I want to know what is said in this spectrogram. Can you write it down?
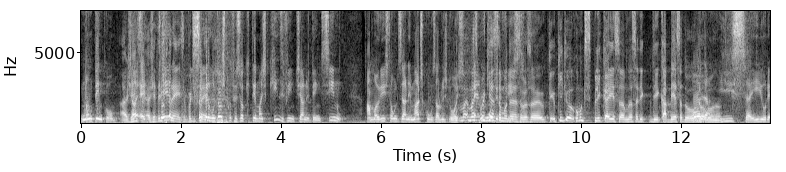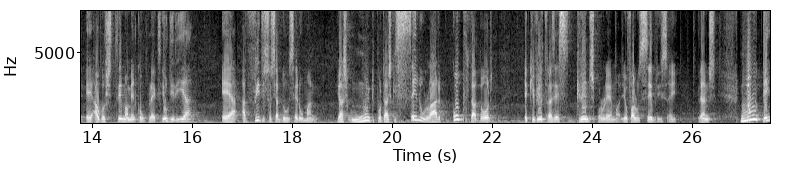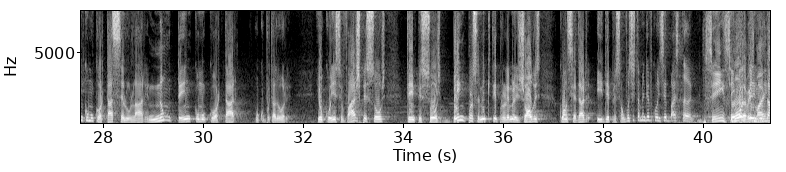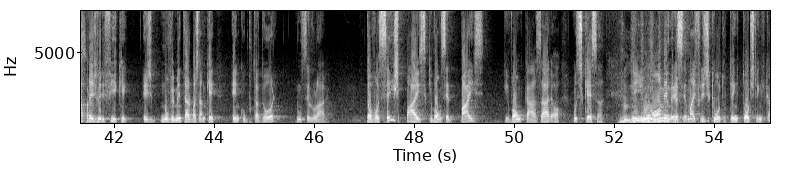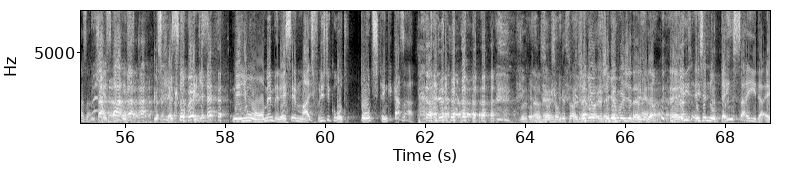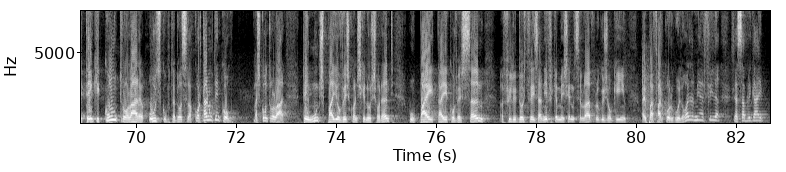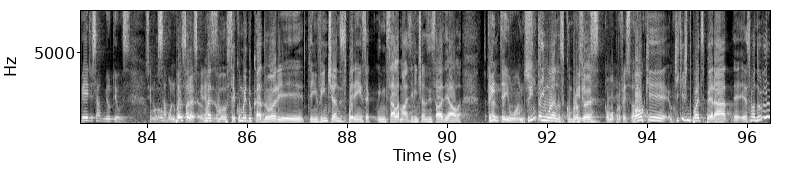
Não tem como. A gente- a gente é ter- diferente, Você diferente. perguntou aos professores que têm mais 15, 20 anos de ensino, a maioria estão desanimados com os alunos de hoje. Mas, mas É por que essa difícil. mudança, professor? O que, o que como que explica isso, a mudança de, de cabeça do, do Olha, aluno? isso aí é algo extremamente complexo. Eu diria é a vida social do ser humano. Eu acho muito importante, acho que celular, computador é que veio trazer esses grandes problemas. Eu falo sempre isso aí, grandes. Não tem como cortar celular, não tem como cortar o computador. Eu conheço várias pessoas, tem pessoas bem próximas que têm problemas jovens com ansiedade e depressão. Vocês também devem conhecer bastante. Sim, sim, Ou cada vez mais. perguntar para eles verifiquem. Eles movimentaram bastante o quê? Em computador, no celular. Então, vocês pais que vão ser pais, que vão casar, ó, não se esqueça, nenhum homem merece ser mais feliz do que o outro. Tem, todos têm que casar, não esqueça disso. Não esqueça disso. Nenhum homem merece ser mais feliz do que o outro. Todos têm que casar. Chung, sua Eu cheguei, eu cheguei a fugir dessa. Entendeu? É, isso, isso não tem saída. É, tem que controlar os computadores. Sei lá, cortar não tem como, mas controlar. Tem muitos pais, eu vejo quando chega no restaurante, o pai está aí conversando, a filha de dois, três aninhos fica mexendo no celular, joga o joguinho. Aí o pai fala com orgulho: Olha, minha filha já sabe ligar iPad, sabe? Meu Deus, você não sabe onde vai parar as mas crianças. você como educador e tem 20 anos de experiência em sala, mais de 20 anos em sala de aula. 31 anos. 31 anos como professor. Como professor. Qual que, o que, que a gente pode esperar? é, Essa é uma dúvida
